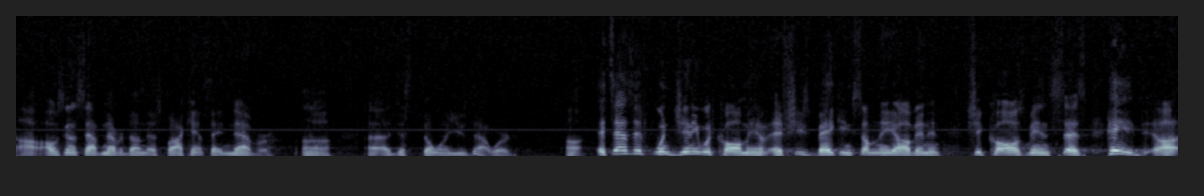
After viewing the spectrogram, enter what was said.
Uh, I was going to say I've never done this, but I can't say never. Uh, I just don't want to use that word. Uh, it's as if when Jenny would call me, if she's baking something in the oven and she calls me and says, "Hey, uh,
